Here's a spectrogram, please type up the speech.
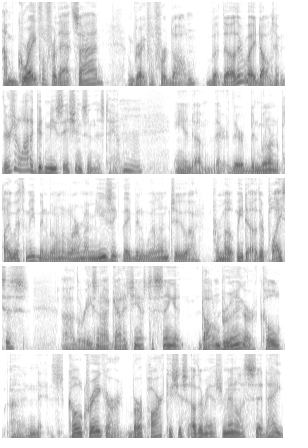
I'm grateful for that side. I'm grateful for Dalton, but the other way, Dalton, there's a lot of good musicians in this town and um, they're they've been willing to play with me, been willing to learn my music. They've been willing to um, promote me to other places. Uh, the reason I got a chance to sing at Dalton Brewing or Cold uh, Cold Creek or Burr Park is just other instrumentalists said, "Hey,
